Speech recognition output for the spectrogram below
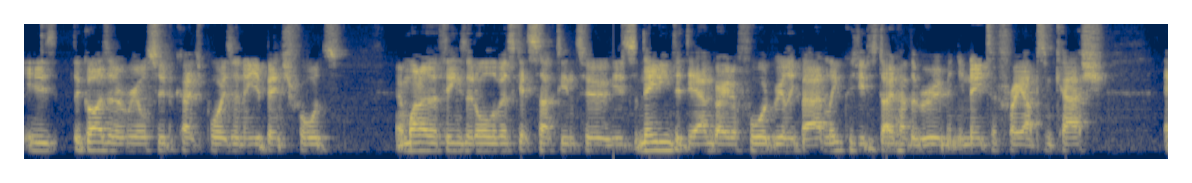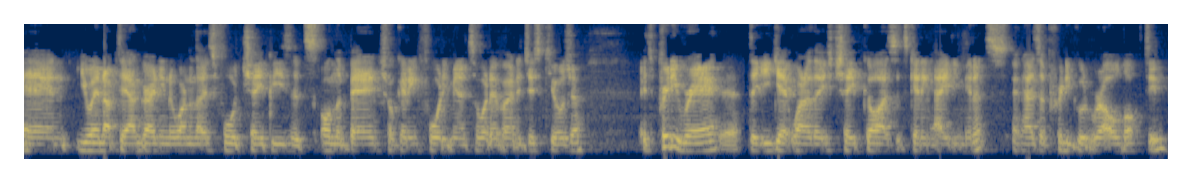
is the guys that are real super coach poison are your bench forwards. And one of the things that all of us get sucked into is needing to downgrade a forward really badly because you just don't have the room and you need to free up some cash. And you end up downgrading to one of those forward cheapies that's on the bench or getting 40 minutes or whatever, and it just kills you. It's pretty rare Yeah. that you get one of these cheap guys that's getting 80 minutes and has a pretty good role locked in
